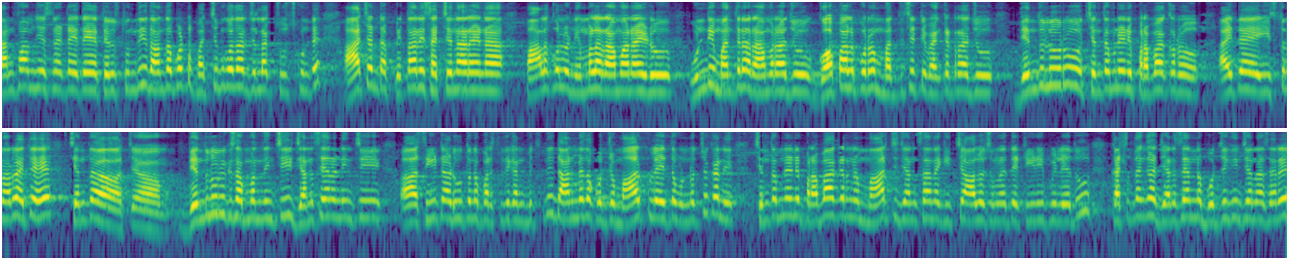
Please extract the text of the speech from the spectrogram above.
కన్ఫామ్ చేసినట్టయితే తెలుస్తుంది. దాంతోపాటు పశ్చిమ గోదావరి జిల్లాకు చూసుకుంటే ఆచంట పితాని సత్యనారాయణ పాలకొల్లు నిమ్మల రామానాయుడు ఉండి మంత్రి రామరాజు గోపాలపురం మద్దిశెట్టి వెంకటరాజు దెందులూరు చింతమనేని ప్రభాకరు అయితే ఇస్తున్నారు. అయితే చింత దెందులూరుకి సంబంధించి జనసేన నుంచి సీటు సీట్ అడుగుతున్న పరిస్థితి కనిపించింది దాని మీద కొంచెం మార్పులు అయితే ఉండొచ్చు. కానీ చింతమనేని ప్రభాకర్ని మార్చి జనసేనకి ఇచ్చే ఆలోచనలు అయితే టీడీపీ లేదు. ఖచ్చితంగా జనసేనను బుజ్జగించినా సరే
